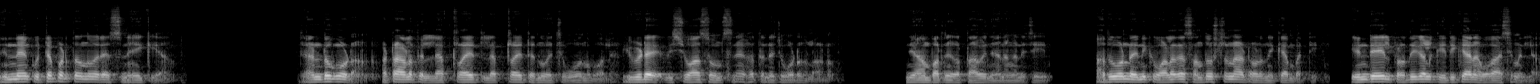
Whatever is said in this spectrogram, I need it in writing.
നിന്നെ കുറ്റപ്പെടുത്തുന്നവരെ സ്നേഹിക്കുക. രണ്ടും കൂടാണ്. പട്ടാളത്തിൽ ലെഫ്റ്റ് റൈറ്റ് ലെഫ്റ്റ് റൈറ്റ് എന്ന് വെച്ച് പോകുന്ന പോലെ. ഇവിടെ വിശ്വാസവും സ്നേഹത്തിന്റെ ചുവടുകളാണ്. ഞാൻ പറഞ്ഞ കർത്താവ് ഞാൻ അങ്ങനെ ചെയ്യും അതുകൊണ്ട് എനിക്ക് വളരെ സന്തുഷ്ടനായിട്ട് അവിടെ നിൽക്കാൻ പറ്റി. ഇന്ത്യയിൽ പ്രതികൾക്ക് ഇരിക്കാൻ അവകാശമില്ല.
